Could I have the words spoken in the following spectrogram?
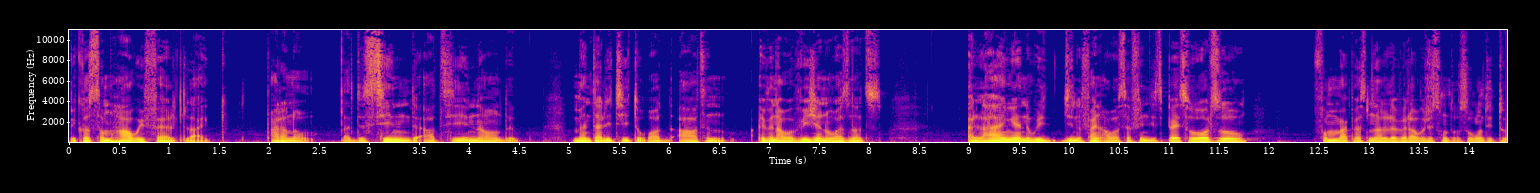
because somehow we felt like, I don't know, that the scene, the art scene, or the mentality toward art, and even our vision was not aligning and we didn't find ourselves in this space. So also from my personal level, I was just also wanted to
